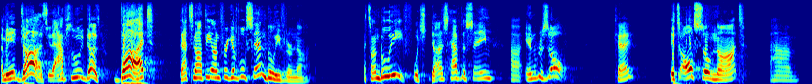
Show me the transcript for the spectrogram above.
I mean, it does. It absolutely does. But that's not the unforgivable sin, believe it or not. That's unbelief, which does have the same uh, end result. Okay? It's also not um,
